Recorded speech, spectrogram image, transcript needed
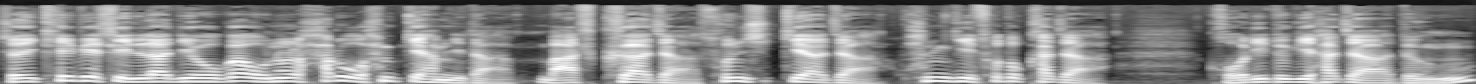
저희 KBS 일라디오가 오늘 하루 함께 합니다. 마스크 하자, 손 씻기 하자, 환기 소독하자, 거리두기 하자 등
